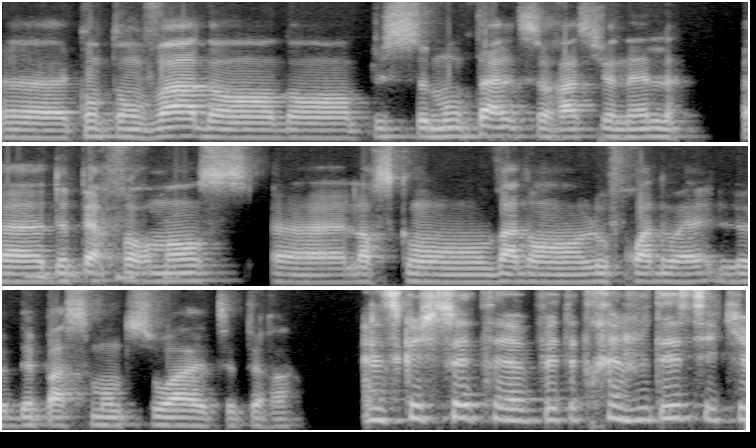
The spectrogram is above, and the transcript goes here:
euh, quand on va dans, dans plus ce mental, ce rationnel de performance lorsqu'on va dans l'eau froide, le dépassement de soi, etc. Ce que je souhaite peut-être rajouter, c'est que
